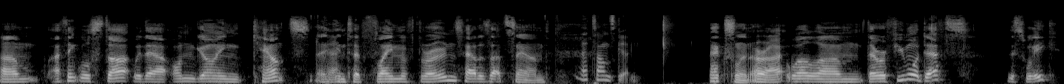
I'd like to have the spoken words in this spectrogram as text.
Um, I think we'll start with our ongoing counts uh, Okay. into Flame of Thrones. How does that sound? That sounds good. Excellent. All right. Well, um, there were a few more deaths this week,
